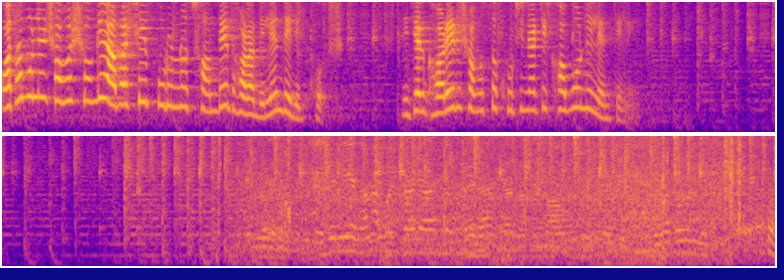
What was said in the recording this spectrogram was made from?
কথা বললেন সবার সঙ্গে, আবার সেই পুরনো ছন্দে ধরা দিলেন দিলীপ ঘোষ। নিজের ঘরের সমস্ত খুঁটিনাটি খবর নিলেন তিনি। একটু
